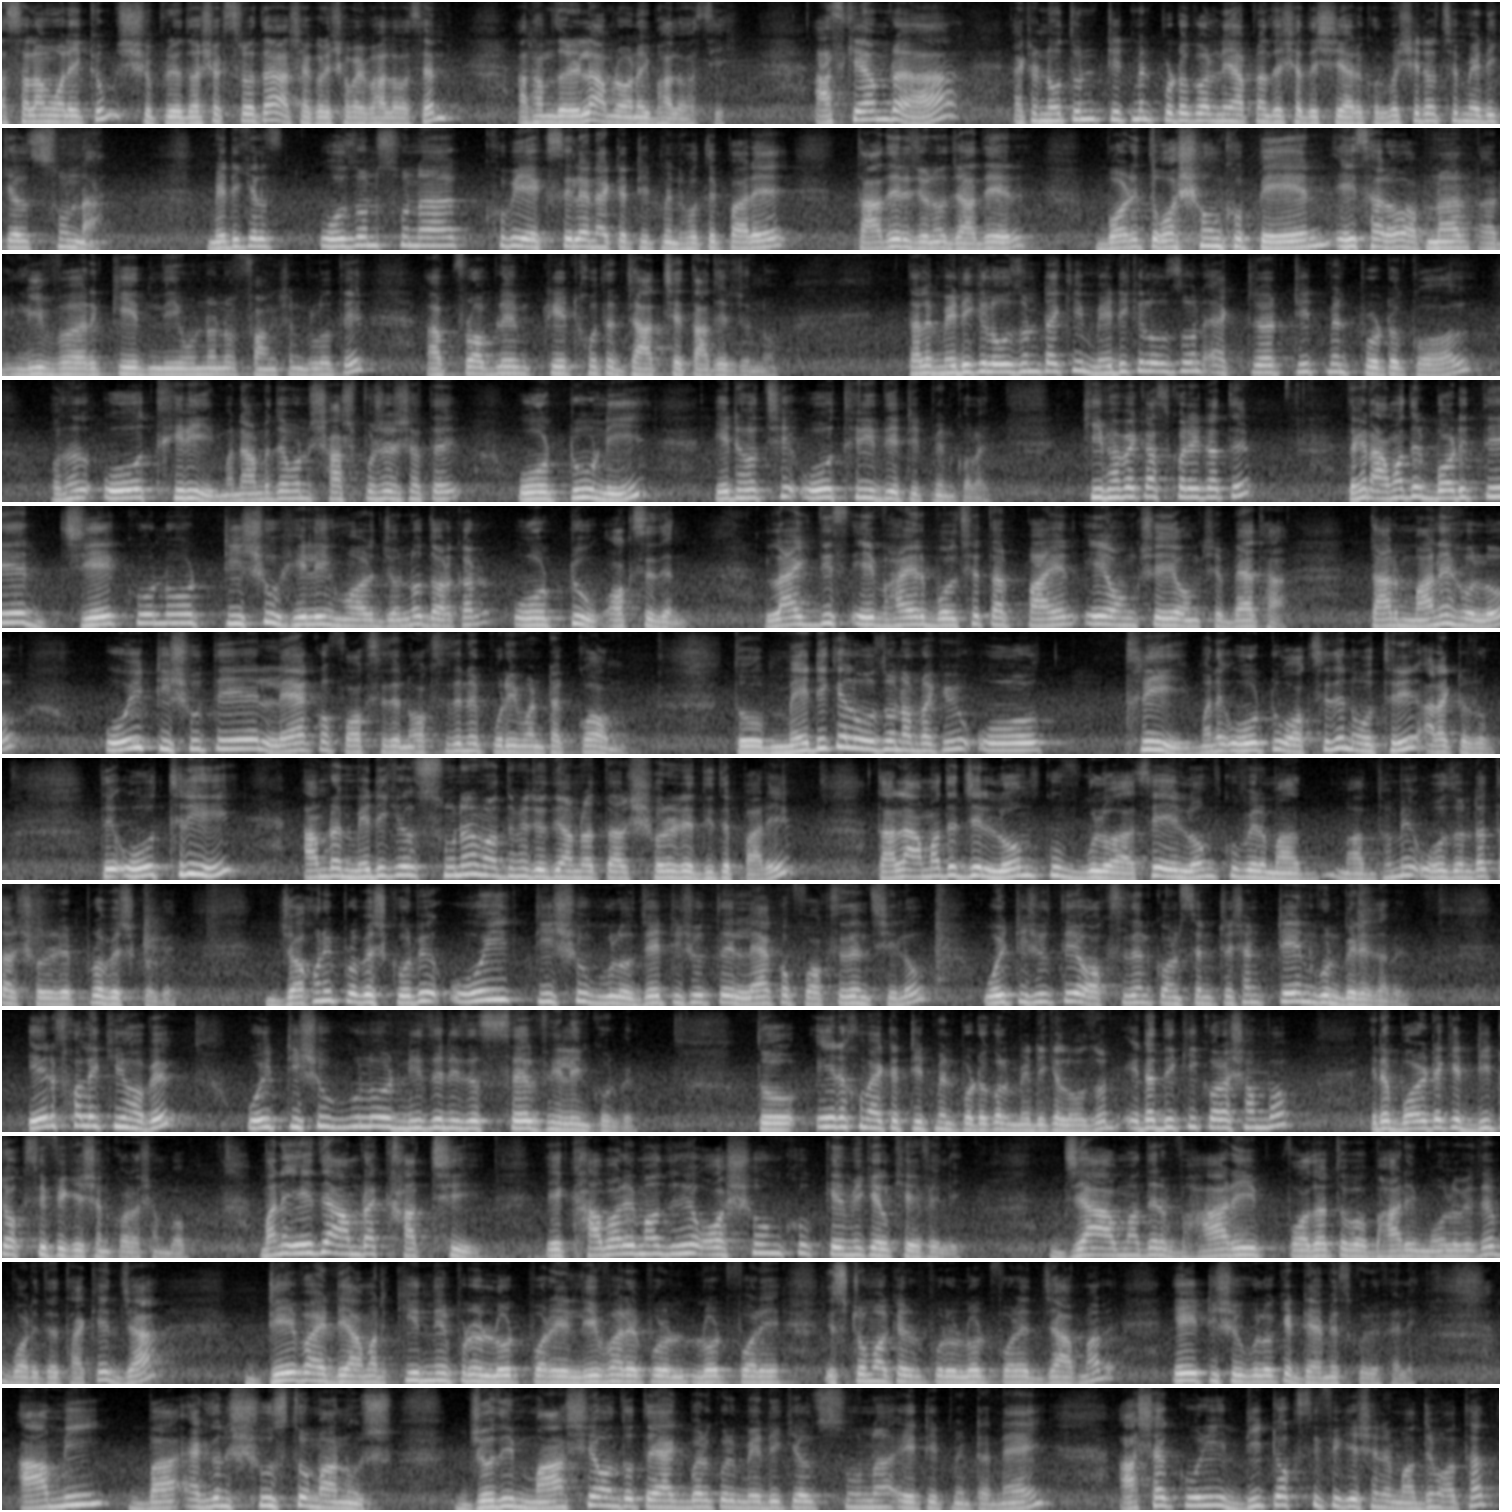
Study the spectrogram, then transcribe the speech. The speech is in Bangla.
আসসালামু আলাইকুম, সুপ্রিয় দর্শক শ্রোতা, আশা করি সবাই ভালো আছেন। আলহামদুলিল্লাহ, আমরা অনেক ভালো আছি। আজকে আমরা একটা নতুন ট্রিটমেন্ট প্রোটোকল নিয়ে আপনাদের সাথে শেয়ার করব, সেটা হচ্ছে মেডিকেল সুনা মেডিকেল ওজন সুনা খুবই এক্সিলেন্ট একটা ট্রিটমেন্ট হতে পারে তাদের জন্য, যাদের বডিতে অসংখ্য পেন এছাড়াও আপনার লিভার কিডনি অন্যান্য ফাংশনগুলোতে প্রবলেম ক্রিয়েট হতে যাচ্ছে তাদের জন্য। তাহলে মেডিকেল ওজনটা কি? মেডিকেল ওজন একটা ট্রিটমেন্ট প্রোটোকল অর্থাৎ ও থ্রি মানে আমরা যেমন শ্বাস প্রশ্বাসের সাথে ও টু নিই, এটা হচ্ছে ও থ্রি দিয়ে ট্রিটমেন্ট করায়। কীভাবে কাজ করে এটাতে? দেখেন, আমাদের বডিতে যে কোনো টিস্যু হিলিং হওয়ার জন্য দরকার O two oxygen like this এ ভাইয়ের বলছে, তার পায়ের এ অংশে, এই অংশে ব্যথা। তার মানে হলো, ওই টিস্যুতে ল্যাক অফ অক্সিজেন অক্সিজেনের পরিমাণটা কম। তো মেডিকেল ওজন আমরা কি ও থ্রি মানে O two oxygen O three আরেকটা রূপ তো ও থ্রি আমরা মেডিকেল সুনার মাধ্যমে যদি আমরা তার শরীরে দিতে পারি, তাহলে আমাদের যে লোমকূপগুলো আছে, এই লোমকূপের মাধ্যমে ওজনটা তার শরীরে প্রবেশ করবে। যখনই প্রবেশ করবে, ওই টিস্যুগুলো, যে টিস্যুতে ল্যাক অফ অক্সিজেন ছিল, ওই টিস্যুতে অক্সিজেন কনসেন্ট্রেশন টেন গুণ বেড়ে যাবে। এর ফলে কি হবে? ওই টিস্যুগুলো নিজে নিজে সেলফ হিলিং করবে। তো এরকম একটা ট্রিটমেন্ট প্রোটোকল মেডিকেল ওজন, এটা দিয়ে কী করা সম্ভব? এটা বডিটাকে ডিটক্সিফিকেশন করা সম্ভব। মানে এই যে আমরা খাচ্ছি, এই খাবারের মধ্যে অসংখ্য কেমিক্যাল খেয়ে ফেলি, যা আমাদের ভারী পদার্থ বা ভারী মৌলবিতে বডিতে থাকে, যা ডে বাই ডে আমার কিডনির উপরে লোড পড়ে লিভারের উপরে লোড পড়ে স্টোমাকের উপরে লোড পড়ে, যা আমার এই টিস্যুগুলোকে ড্যামেজ করে ফেলে। আমি বা একজন সুস্থ মানুষ যদি মাসে অন্তত একবার করে মেডিকেল সুনা এই ট্রিটমেন্টটা নেয়, আশা করি ডিটক্সিফিকেশনের মাধ্যমে অর্থাৎ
